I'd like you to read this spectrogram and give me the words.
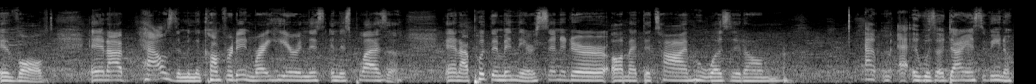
involved, and I housed them in the Comfort Inn right here in this in this plaza, and I put them in there. Senator um, at the time, who was it? Um, it was a Diane Savino.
